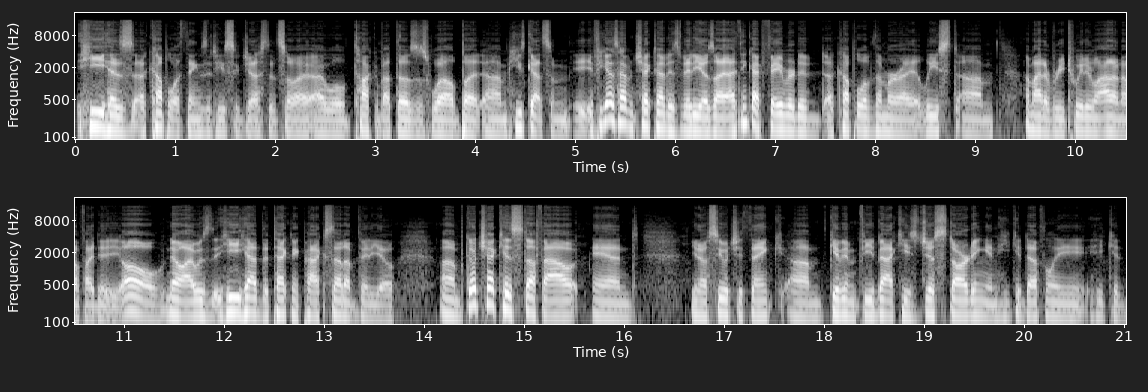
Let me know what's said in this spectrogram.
he has a couple of things that he suggested, so I, I will talk about those as well. But um, he's got some. If you guys haven't checked out his videos, I, I think I favorited a couple of them, or I at least um, I might have retweeted one. I don't know if I did. Oh no, I was. He had the Technic Pack setup video. Um, go check his stuff out and you know see what you think. Um, give him feedback. He's just starting, and he could definitely he could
